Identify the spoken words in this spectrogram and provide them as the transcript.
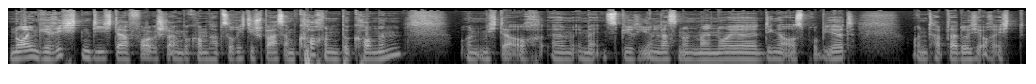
neuen Gerichten, die ich da vorgeschlagen bekommen habe, so richtig Spaß am Kochen bekommen und mich da auch ähm, immer inspirieren lassen und mal neue Dinge ausprobiert und habe dadurch auch echt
